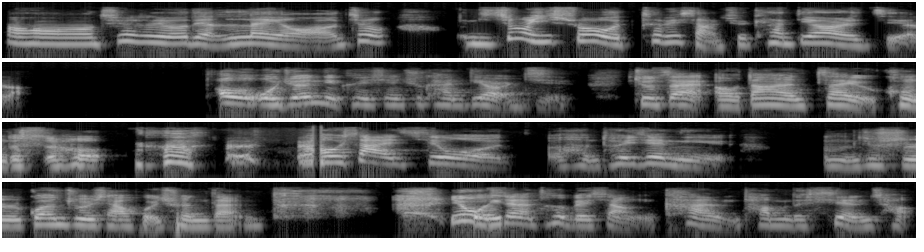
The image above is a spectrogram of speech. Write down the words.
哦，确实有点累哦。就你这么一说，我特别想去看第二季了。哦，我觉得你可以先去看第二季，就在哦，当然在有空的时候。然后下一期我很推荐你，嗯，就是关注一下回春丹，因为我现在特别想看他们的现场，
